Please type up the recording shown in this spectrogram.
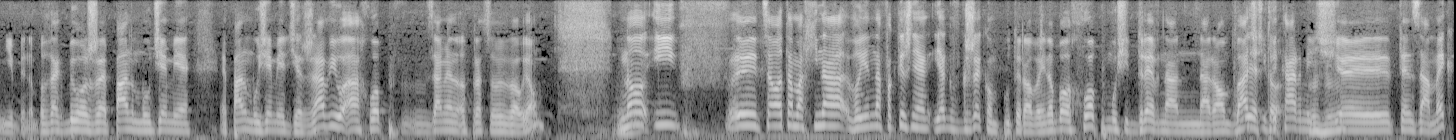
niby, no bo tak było, że pan mu ziemię, pan mu ziemię dzierżawił, a chłop w zamian odpracowywał ją. No i y, cała ta machina wojenna faktycznie jak, jak, w grze komputerowej, no bo chłop musi drewna narąbać wiesz, i wykarmić mhm. E, ten zamek.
